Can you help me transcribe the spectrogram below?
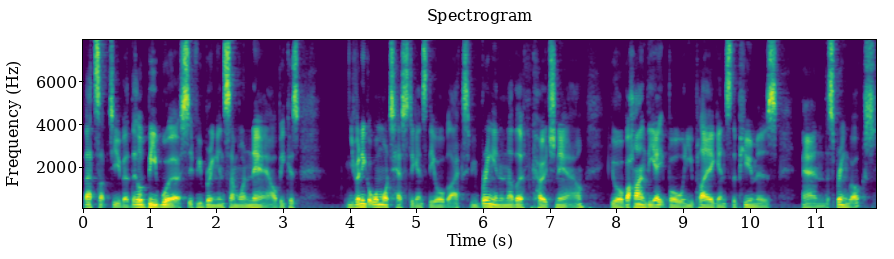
that's up to you. But it'll be worse if you bring in someone now because you've only got one more test against the All Blacks. If you bring in another coach now, you're behind the eight ball when you play against the Pumas and the Springboks.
